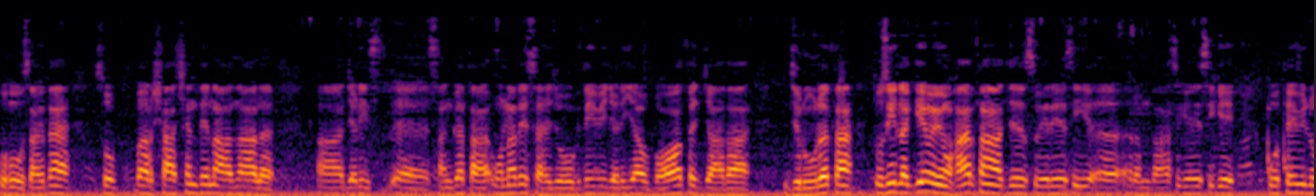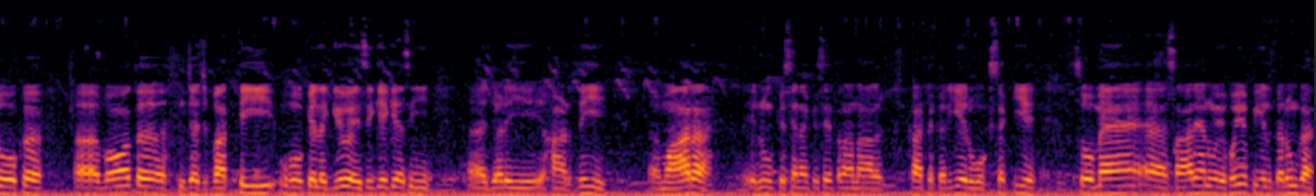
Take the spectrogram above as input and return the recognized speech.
ਉਹ ਹੋ ਸਕਦਾ। ਹੈ ਸੋ ਪ੍ਰਸ਼ਾਸਨ ਦੇ ਨਾਲ ਨਾਲ ਜਿਹੜੀ ਸੰਗਤ ਆ, ਉਹਨਾਂ ਦੇ ਸਹਿਯੋਗ ਦੀ ਵੀ ਜਿਹੜੀ ਆ, ਉਹ ਬਹੁਤ ਜ਼ਿਆਦਾ ਜ਼ਰੂਰਤ ਆ। ਤੁਸੀਂ ਲੱਗੇ ਹੋਏ ਹੋ ਹਰ ਥਾਂ। ਅੱਜ ਸਵੇਰੇ ਅਸੀਂ ਰਮਦਾਸ ਗਏ ਸੀਗੇ। ਉੱਥੇ ਵੀ ਲੋਕ ਬਹੁਤ ਜਜ਼ਬਾਤੀ ਹੋ ਕੇ ਲੱਗੇ ਹੋਏ ਸੀਗੇ ਕਿ ਅਸੀਂ ਜਿਹੜੀ ਹੜ੍ਹ ਦੀ ਮਾਰ ਆ, ਇਹਨੂੰ ਕਿਸੇ ਨਾ ਕਿਸੇ ਤਰ੍ਹਾਂ ਨਾਲ ਘੱਟ ਕਰੀਏ, ਰੋਕ ਸਕੀਏ। ਸੋ ਮੈਂ ਸਾਰਿਆਂ ਨੂੰ ਇਹੋ ਹੀ ਅਪੀਲ ਕਰੂੰਗਾ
